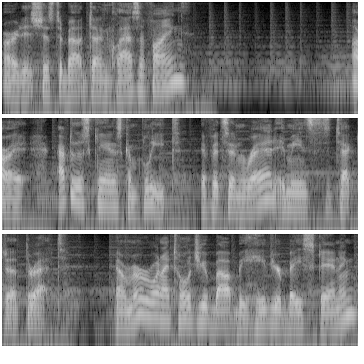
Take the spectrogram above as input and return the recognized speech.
Alright, it's just about done classifying. Alright, after the scan is complete, if it's in red, it means it's detected a threat. Now remember when I told you about behavior-based scanning?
